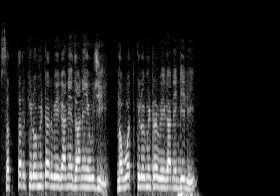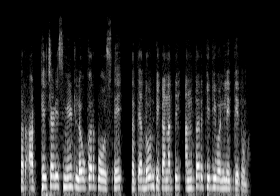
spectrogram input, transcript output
सत्तर किलोमीटर वेगाने जाण्याऐवजी नव्वद किलोमीटर वेगाने गेली तर अठ्ठेचाळीस मिनिट लवकर पोहोचते. तर त्या दोन ठिकाणातील अंतर किती बनले ते तुम्हाला.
